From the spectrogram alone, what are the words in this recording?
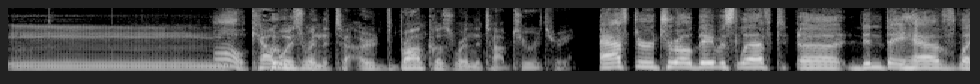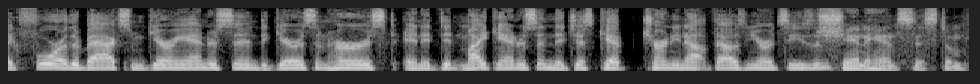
Mm, Oh, Cowboys were in the top, or the Broncos were in the top two or three. After Terrell Davis left, uh, didn't they have like four other backs from Gary Anderson to Garrison Hearst, and it did Mike Anderson They just kept churning out thousand yard seasons? Shanahan system.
